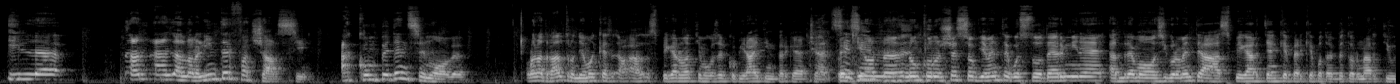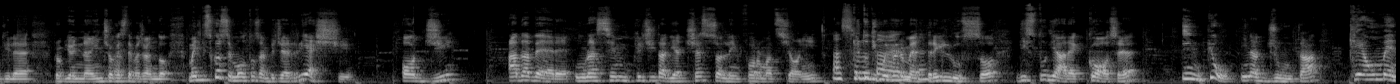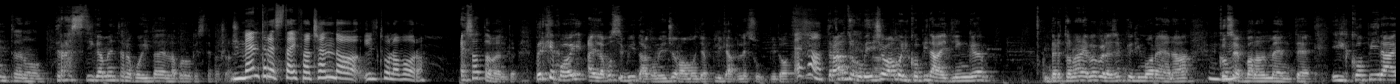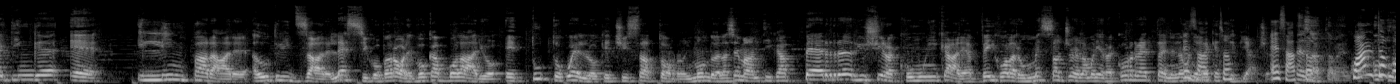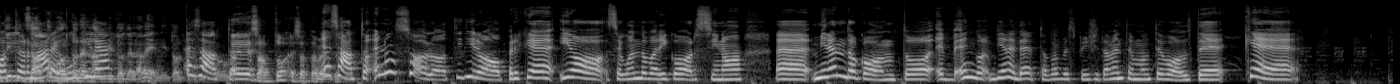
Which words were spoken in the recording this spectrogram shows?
Il. an- an- allora, l'interfacciarsi a competenze nuove. Ora, tra l'altro, andiamo anche a, a spiegare un attimo cos'è il copywriting. Perché Certo. per Sì, chi sì. Non, non conoscesse ovviamente questo termine, andremo sicuramente a spiegarti anche perché potrebbe tornarti utile proprio in, in ciò che stai facendo. Ma il discorso è molto semplice: riesci oggi ad avere una semplicità di accesso alle informazioni che tu ti puoi permettere il lusso di studiare cose in più, in aggiunta, che aumentano drasticamente la qualità del lavoro che stai facendo. Mentre stai facendo il tuo lavoro. Esattamente, perché poi hai la possibilità, come dicevamo, di applicarle subito. Esatto. Tra l'altro, come dicevamo, il copywriting, per tornare proprio all'esempio di Morena, Mhm. cos'è banalmente? Il copywriting è l'imparare ad utilizzare lessico, parole, vocabolario e tutto quello che ci sta attorno nel mondo della semantica per riuscire a comunicare, a veicolare un messaggio nella maniera corretta e nella maniera che Esatto. ti piace. Esatto. Esattamente. Quanto U- può tornare molto utile? nell'ambito della vendita. Esatto. Eh, esatto, esattamente. Esatto, e non solo, ti dirò, perché io seguendo vari corsi, no, eh, mi rendo conto e vengo- viene detto proprio esplicitamente molte volte che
